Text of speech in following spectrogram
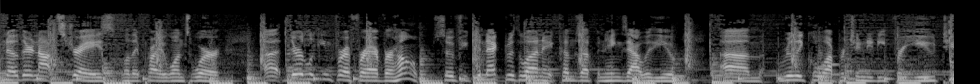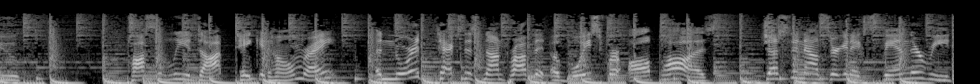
No, they're not strays. Well, they probably once were. Uh, they're looking for a forever home. So if you connect with one, it comes up and hangs out with you. Um, really cool opportunity for you to possibly adopt, take it home, right? A North Texas nonprofit, A Voice for All Paws, just announced they're going to expand their reach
